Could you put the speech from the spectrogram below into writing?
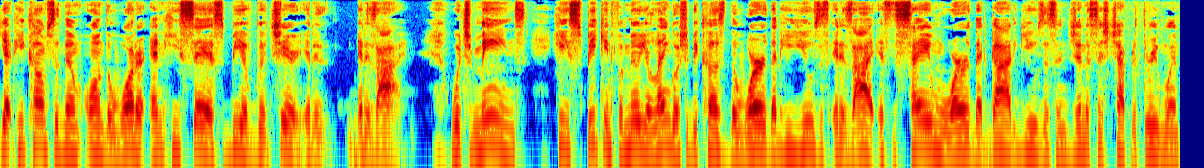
yet he comes to them on the water and he says, be of good cheer. It is, it is I, which means he's speaking familiar language because the word that he uses, it is I, it's the same word that God uses in Genesis chapter three when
